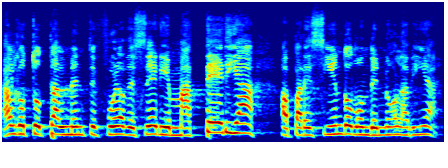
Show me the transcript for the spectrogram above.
Algo totalmente fuera de serie, materia apareciendo donde no la había.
